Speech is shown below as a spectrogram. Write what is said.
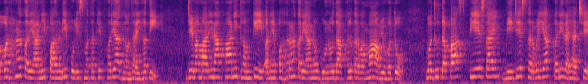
અપહરણ કર્યાની પારડી પોલીસ મથકે ફરિયાદ નોંધાઈ હતી, જેમાં મારી નાખવાની ધમકી અને અપહરણ કર્યાનો ગુનો દાખલ કરવામાં આવ્યો હતો. વધુ તપાસ પીએસઆઈ બીજે સરવૈયા કરી રહ્યા છે.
